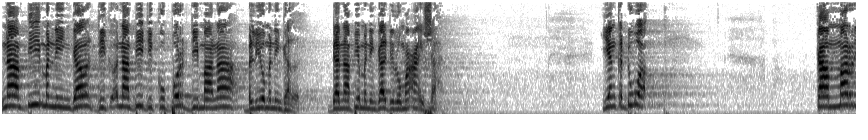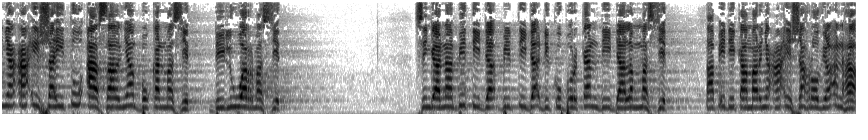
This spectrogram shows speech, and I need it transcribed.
Nabi meninggal di Nabi dikubur di mana beliau meninggal dan Nabi meninggal di rumah Aisyah. Yang kedua, Kamarnya Aisyah itu asalnya bukan masjid, di luar masjid. Sehingga Nabi tidak tidak dikuburkan di dalam masjid, tapi di kamarnya Aisyah radhiyallahu anha.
